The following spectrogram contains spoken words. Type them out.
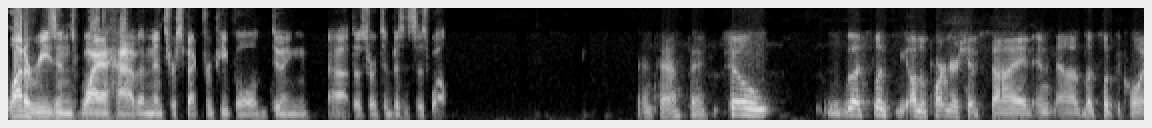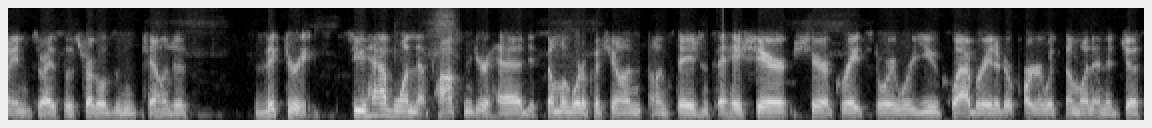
a lot of reasons why I have immense respect for people doing uh, those sorts of business as well. Fantastic. So let's let's be on the partnership side and uh, let's flip the coins, right? So struggles and challenges, victories. So you have one that pops into your head. If someone were to put you on on stage and say, "Hey, share share a great story where you collaborated or partnered with someone and it just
